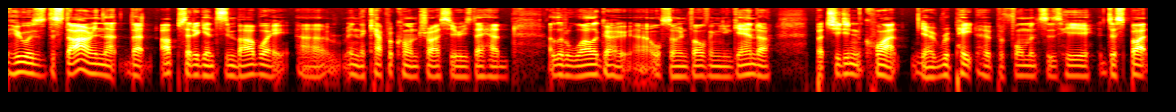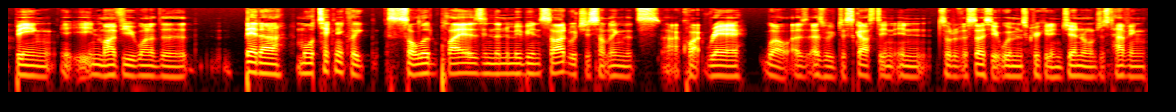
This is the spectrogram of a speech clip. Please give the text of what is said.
who was the star in that that upset against Zimbabwe uh, in the Capricorn Tri Series they had a little while ago, uh, also involving Uganda. But she didn't quite, you know, repeat her performances here, despite being, in my view, one of the better, more technically solid players in the Namibian side, which is something that's uh, quite rare. Well, as as we've discussed in in sort of associate women's cricket in general, just having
